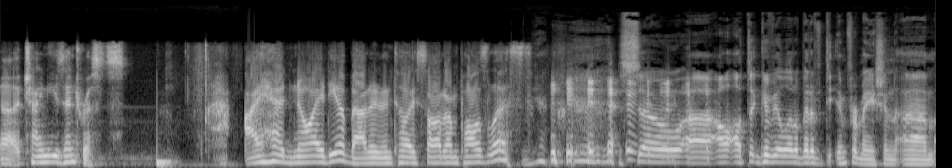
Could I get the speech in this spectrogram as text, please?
uh, Chinese interests. I had no idea about it until I saw it on Paul's list. so uh, I'll, I'll give you a little bit of information. Um,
